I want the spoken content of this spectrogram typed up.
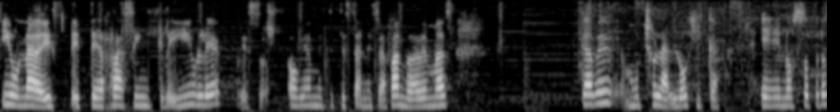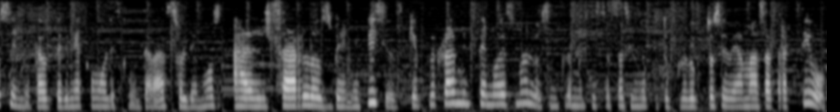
y una este, terraza increíble, pues obviamente te están estafando. Además, cabe mucho la lógica. Eh, nosotros en Mercadotecnia, como les comentaba, solemos alzar los beneficios, que pues, realmente no es malo, simplemente estás haciendo que tu producto se vea más atractivo.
